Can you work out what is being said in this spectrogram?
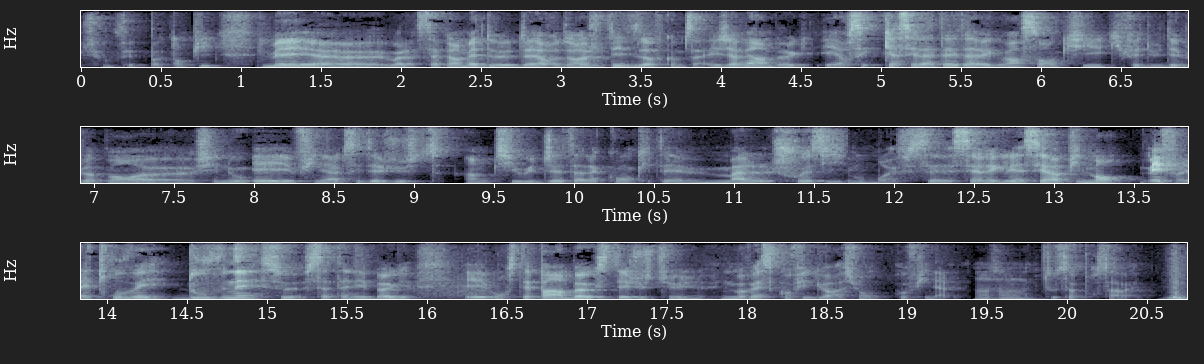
si vous le faites pas, tant pis. Mais voilà, ça permet de, rajouter des offres comme ça. Et j'avais un bug et on s'est cassé la tête avec Vincent qui, fait du développement euh, chez nous. Et au final, c'était juste un petit widget à la con qui était mal choisi. Bon, bref, c'est réglé assez rapidement. Mais il fallait trouver d'où venait ce satané bug. Et bon, c'était pas un bug, c'était juste une, mauvaise configuration au final. Mhm, tout ça pour ça, ouais.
